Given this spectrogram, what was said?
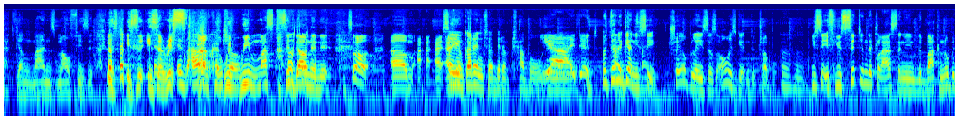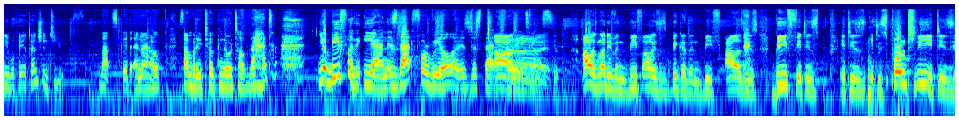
that young man's mouth is, is, is, is a risk. It's out of control." We, we must sit down and it. So, um, I, I, So I you've got into a bit of trouble. yeah. I did. But then again, you see, trailblazers always get into trouble. You see, if you sit in the class and in the back, nobody will pay attention to you. That's good, and I hope somebody took note of that. Your beef with Ian, is that for real or is just that Ah, for ratings? Ours not even beef. Ours is bigger than beef. Ours is beef. It is, it is, it is poultry. It is,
